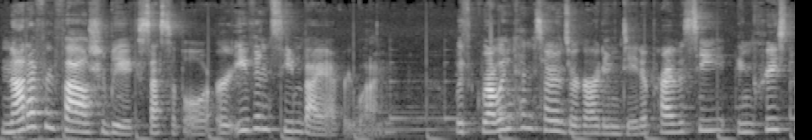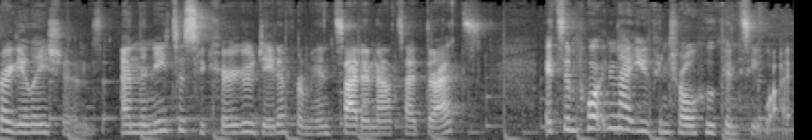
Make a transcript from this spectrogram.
Not every file should be accessible or even seen by everyone. With growing concerns regarding data privacy, increased regulations, and the need to secure your data from inside and outside threats, it's important that you control who can see what.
